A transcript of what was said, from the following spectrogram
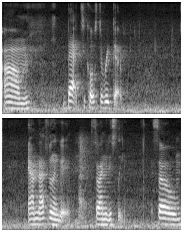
um, back to Costa Rica. And I'm not feeling good, so I need to sleep. So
